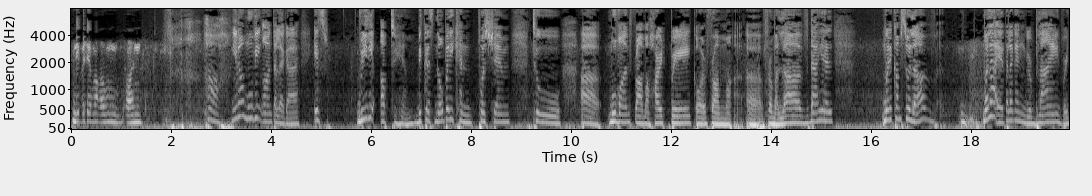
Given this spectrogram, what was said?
Hindi pa siya maka-move on. Huh. You know, moving on talaga, it's really up to him because nobody can push him to uh, move on from a heartbreak or from uh, from a love. Dahil when it comes to love, wala eh. Talagang we're blind, we're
